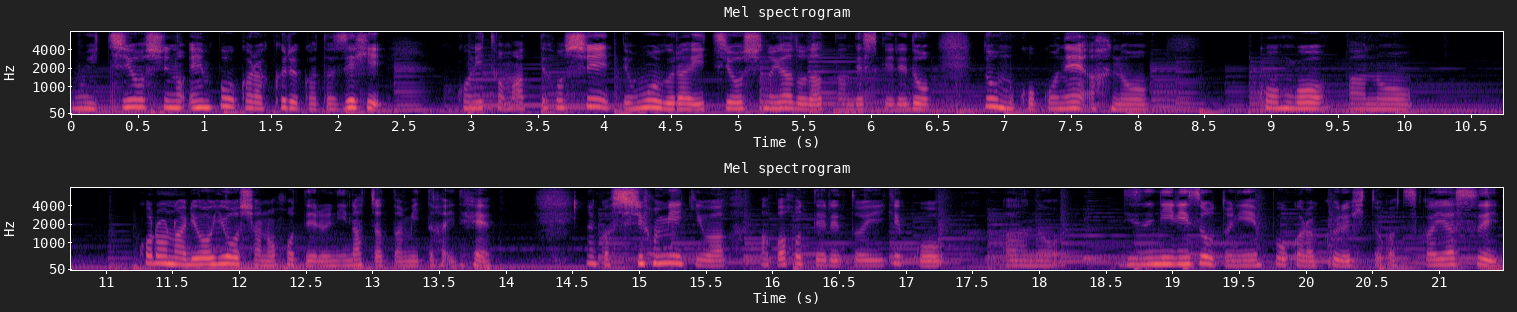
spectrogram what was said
もう一押しの遠方から来る方ぜひここに泊まってほしいって思うぐらい一押しの宿だったんですけれどどうもここねあの今後あのコロナ療養者のホテルになっちゃったみたいでなんか塩見駅はアパホテルといい結構あのディズニーリゾートに遠方から来る人が使いやすい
